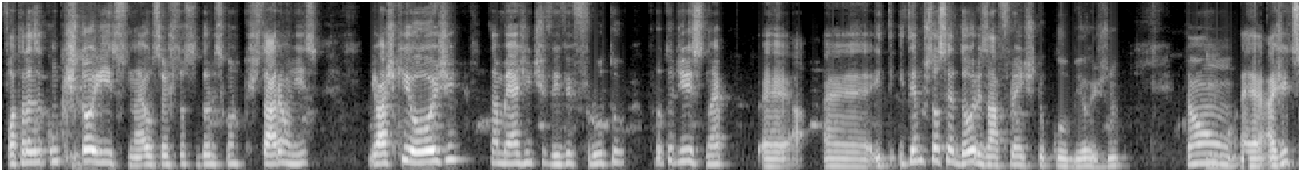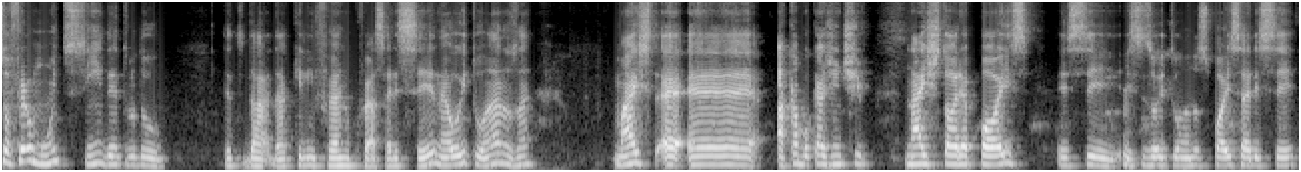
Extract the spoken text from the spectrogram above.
Fortaleza conquistou isso, né? Os seus torcedores conquistaram isso E eu acho que hoje também a gente vive fruto, fruto disso, né? É, é, e, e, temos torcedores à frente do clube hoje, né? Então, hum. é, a gente sofreu muito, sim, dentro do dentro da, daquele inferno que foi a Série C, né? Oito anos, né? Mas é, é, acabou que a gente, na história pós esse, esses oito anos pós Série C,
